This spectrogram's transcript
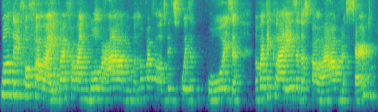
quando ele for falar, ele vai falar embolado, não vai falar às vezes coisa com coisa, não vai ter clareza das palavras, certo?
